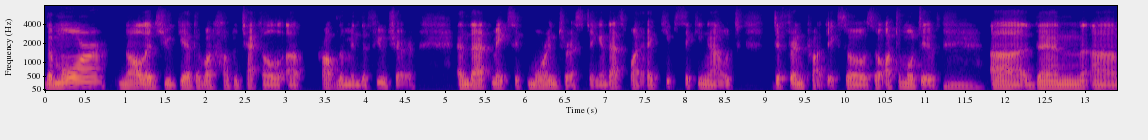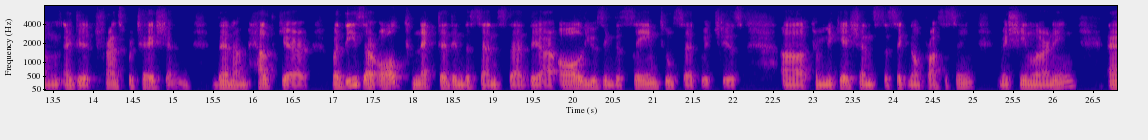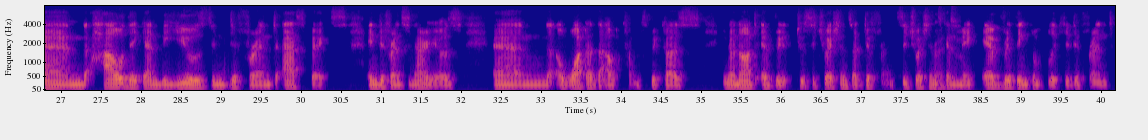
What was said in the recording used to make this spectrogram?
the more knowledge you get about how to tackle a problem in the future. And that makes it more interesting. And that's why I keep seeking out different projects. So, so automotive, Mm. uh, then um, I did transportation, then um, healthcare. But these are all connected in the sense that they are all using the same tool set, which is uh, communications, the signal processing, machine learning, and how they can be used in different aspects, in different scenarios, and what are the outcomes. Because you know, not every two situations are different. Situations Right. can make everything completely different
